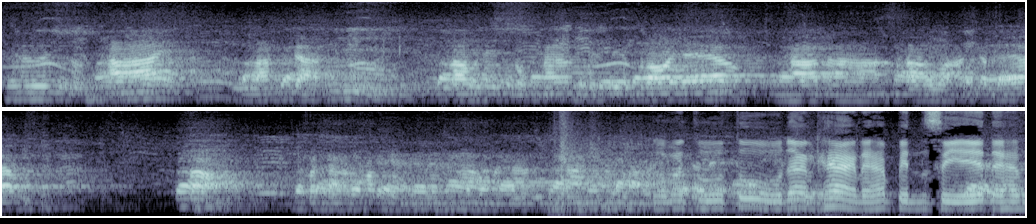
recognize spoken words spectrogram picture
คืนสุดท้ายหลังจากที่ เราได้ส่งน้ำเสร็จเรียบร้อยแล้วทานอาหารข้าวหวานกันแล้ว ก็บรรดาพ่อแก่แม่ข้าวบรรดาลูกค้าทั้งหลายเรามาดูตู้ด้านข้างนะครับ เป็น CS นะครับ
